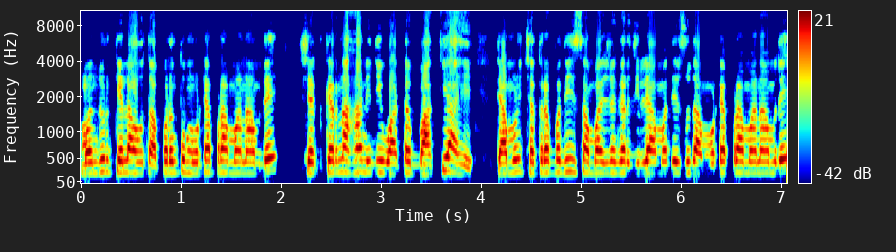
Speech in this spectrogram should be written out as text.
मंजूर केला होता. परंतु मोठ्या प्रमाणामध्ये शेतकऱ्यांना हा निधी वाटप बाकी आहे. त्यामुळे छत्रपती संभाजीनगर जिल्ह्यामध्ये सुद्धा मोठ्या प्रमाणामध्ये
